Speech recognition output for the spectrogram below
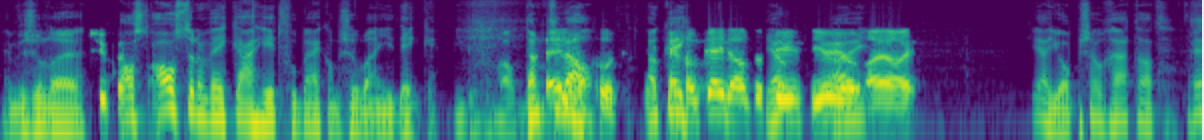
En we zullen, Super. als, als er een WK-hit voorbij komt, zullen we aan je denken. In ieder geval. Dankjewel. Goed. Oké. Oké dan, tot ziens. Hoi, hoi. Ja, Job, zo gaat dat. Hè?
